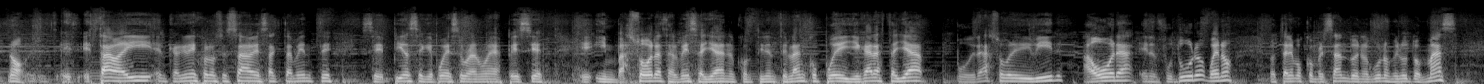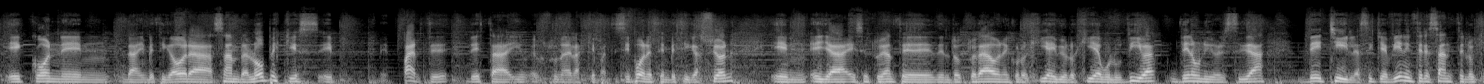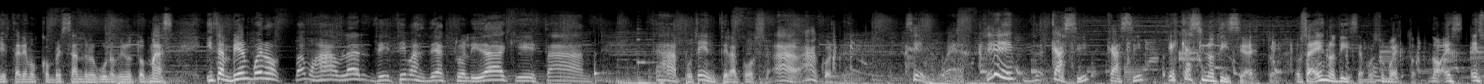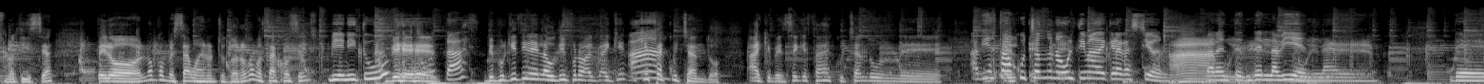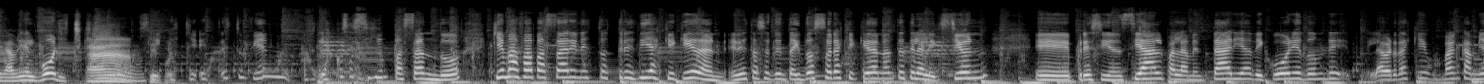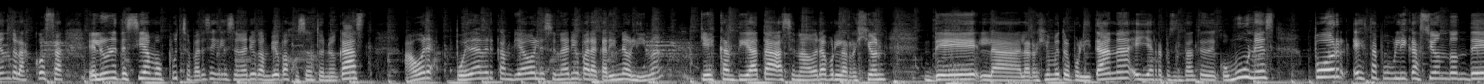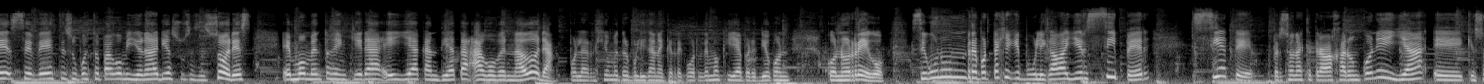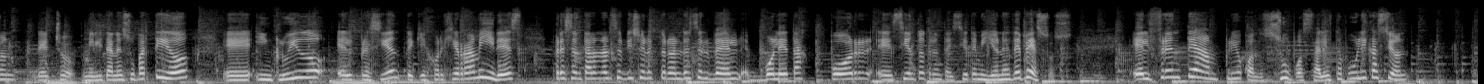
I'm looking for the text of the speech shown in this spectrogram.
no, estaba ahí, el cangrejo no se sabe exactamente, se piensa que puede ser una nueva especie invasora, tal vez allá en el continente blanco, puede llegar hasta allá, podrá sobrevivir ahora, en el futuro. Bueno, lo estaremos conversando en algunos minutos más eh, con em, la investigadora Sandra López, que es eh, parte de esta, es una de las que participó en esta investigación. Em, ella es estudiante del doctorado en Ecología y Biología Evolutiva de la Universidad de Chile. Así que bien interesante lo que estaremos conversando en algunos minutos más. Y también, bueno, vamos a hablar de temas de actualidad que está, está potente la cosa. Ah, ah con Sí, bueno, sí, casi, casi. Es casi noticia esto. O sea, es noticia, por supuesto. No, es, es noticia, pero no conversamos en otro tono. ¿Cómo estás, José? Bien, ¿y tú? Bien. ¿Cómo estás? Bien, ¿por qué tiene el audífono? ¿Qué, ¿Qué, Ah. está escuchando? Ah, que pensé que estabas escuchando un... eh, Había estado el- escuchando una eh, última declaración Ah, para entenderla bien, muy bien. de, de Gabriel Boric. que Ah, no, sí, que- pues. es que esto es bien, las cosas siguen pasando. ¿Qué más va a pasar en estos tres días que quedan, en estas 72 horas que quedan antes de la elección eh, presidencial, parlamentaria, de Core, donde la verdad es que van cambiando las cosas? El lunes decíamos, pucha, parece que el escenario cambió para José Antonio Cast. Ahora, ¿puede haber cambiado el escenario para Karina Oliva, que es candidata a senadora por la región de la, región metropolitana? Ella es representante de comunes por esta publicación donde se ve este supuesto pago millonario a sus asesores en momentos en que era ella candidata a gobernadora por la región metropolitana, que recordemos que ella perdió con, con Orrego. Según un reportaje que publicaba ayer CIPER, siete personas que trabajaron con ella, eh, que son, de hecho, militan en su partido, eh, incluido el presidente, que es Jorge Ramírez, presentaron al Servicio Electoral de CERVEL boletas por eh, 137 millones de pesos. El Frente Amplio, cuando se supo, salió esta publicación,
